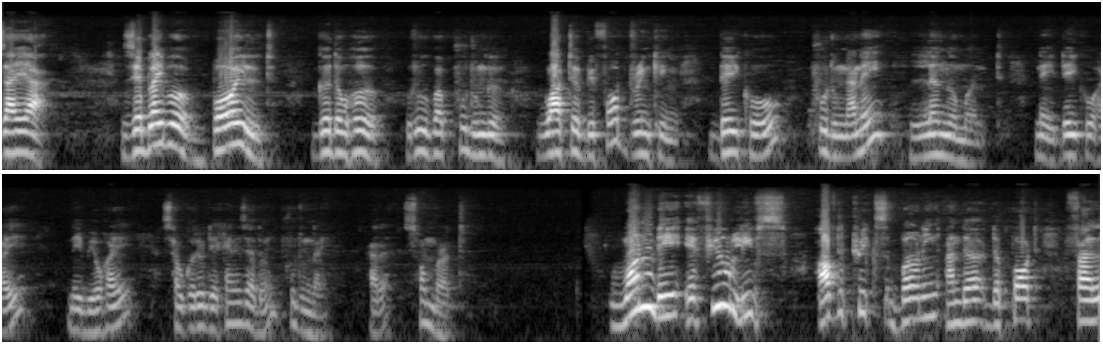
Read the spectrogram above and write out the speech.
जाया जेब्लायबो boiled गोदौहो रुबा फुदुंदों water before drinking दैखौ फुदुंनानै लोङोमोन नै दैखौहाय नैबेयावहाय सावगारियाव देखायनाय जादों फुदुंनाय आरो सम्राट One day a few leaves of the twigs burning under the pot fell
